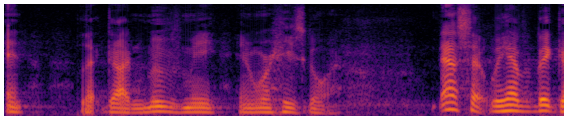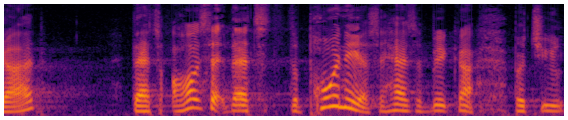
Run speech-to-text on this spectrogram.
and let God move me in where He's going. That's it. We have a big God. That's all that. That's the point is it has a big God. But you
